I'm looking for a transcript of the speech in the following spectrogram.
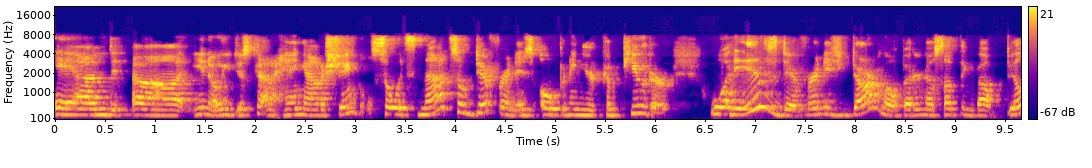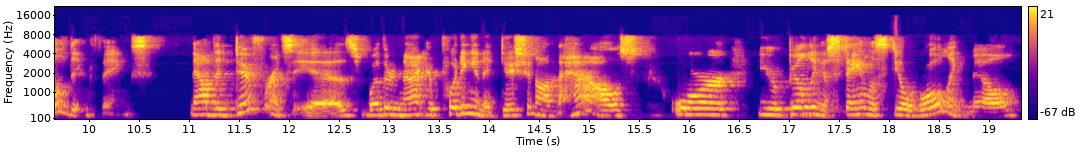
and uh, you know you just kind of hang out a shingle. So it's not so different as opening your computer. What is different is you darn well better know something about building things. Now the difference is whether or not you're putting an addition on the house or you're building a stainless steel rolling mill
